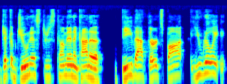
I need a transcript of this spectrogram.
Jacob Junis to just come in and kind of be that third spot. You really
